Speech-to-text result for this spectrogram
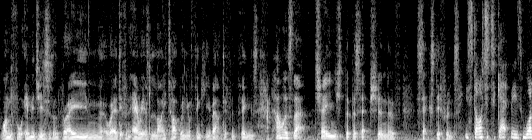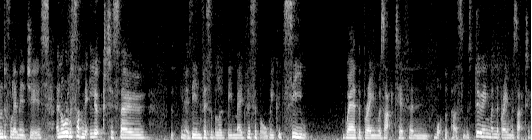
wonderful images of the brain uh, where different areas light up when you're thinking about different things. How has that changed the perception of sex difference? You started to get these wonderful images, and all of a sudden it looked as though you know the invisible had been made visible. We could see where the brain was active and what the person was doing when the brain was active.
